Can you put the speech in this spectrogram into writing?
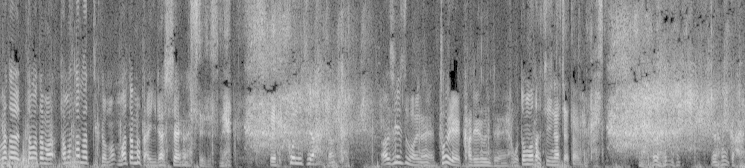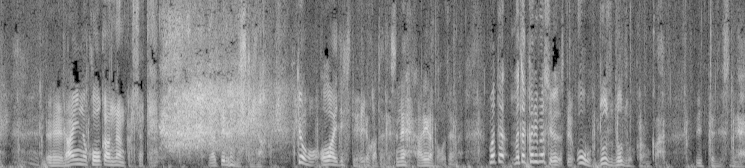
またたまたまたまたまっていうかまたまたいらっしゃいましてですね。えこんにちは。なんか私いつもねトイレ借りるんで、ね、お友達になっちゃったなんかなんか、えー、LINE の交換なんかしちゃってやってるんですけど。今日もお会いできてよかったですね。ありがとうございます。また、また借りますよ。って、おう、どうぞどうぞ、なんか言ってですね、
